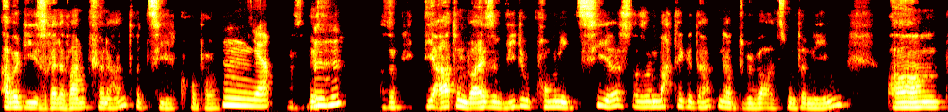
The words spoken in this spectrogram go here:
aber die ist relevant für eine andere Zielgruppe. Mhm, ja. Das ist, mhm. Also die Art und Weise, wie du kommunizierst, also mach dir Gedanken darüber als Unternehmen, ähm,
